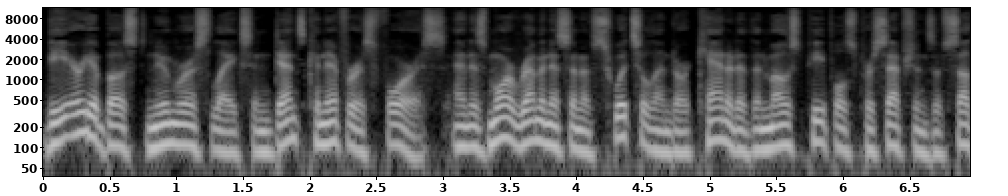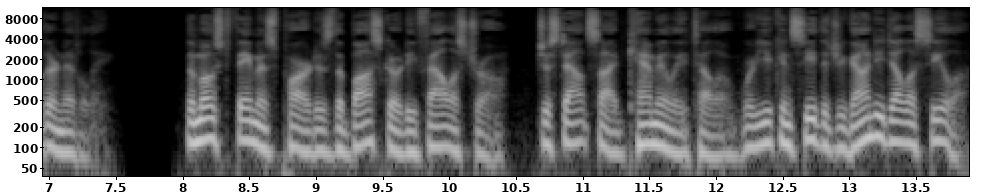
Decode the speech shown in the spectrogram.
the area boasts numerous lakes and dense coniferous forests and is more reminiscent of Switzerland or Canada than most people's perceptions of southern Italy. The most famous part is the Bosco di Fallistro, just outside Camigliatello, where you can see the Giganti della Sila,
